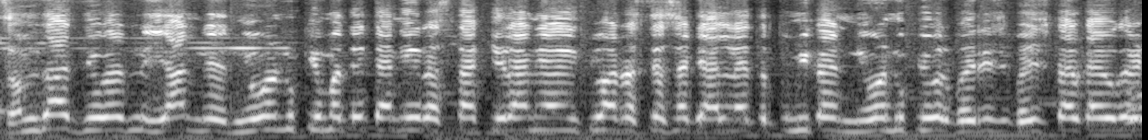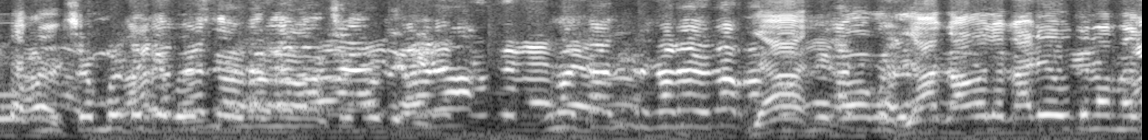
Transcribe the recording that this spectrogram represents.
समजा निवड या नि- निवडणुकीमध्ये त्यांनी रस्ता केला नाही किंवा रस्त्यासाठी आला नाही तर तुम्ही काय निवडणुकीवर बहिरी- बहिष्कार काय वगैरे टाकणार? शंभर टक्के बहिष्कार टाकणार आम्ही, शंभर टक्के. या गावाला गाड्या येऊ देणार नाही.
